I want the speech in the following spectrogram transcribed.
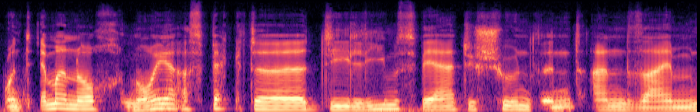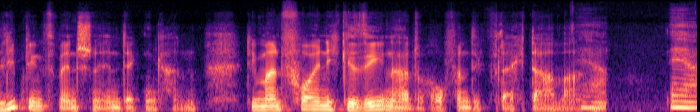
und immer noch neue Aspekte, die liebenswert, die schön sind, an seinem Lieblingsmenschen entdecken kann, die man vorher nicht gesehen hat, auch wenn sie vielleicht da waren. Ja, ja.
